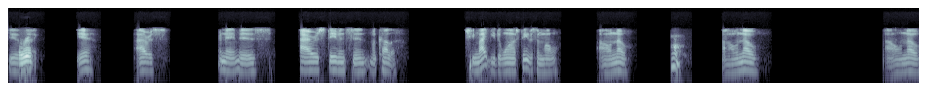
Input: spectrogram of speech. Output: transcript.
She is For black. Yeah. Iris her name is Iris Stevenson McCullough. She might be the one Stevenson mama. I don't know. Hmm. I don't know. I don't know.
